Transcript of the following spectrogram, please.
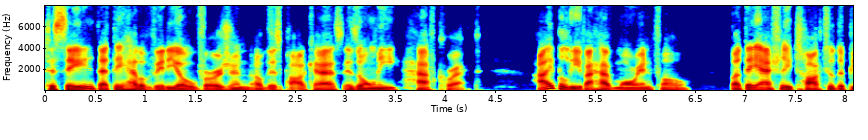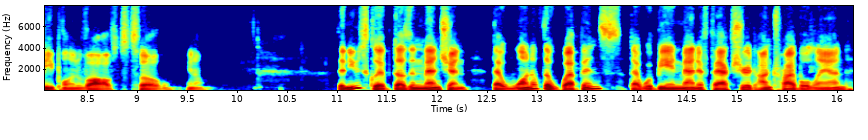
To say that they have a video version of this podcast is only half correct. I believe I have more info, but they actually talk to the people involved. So, you know. The news clip doesn't mention that one of the weapons that were being manufactured on tribal land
